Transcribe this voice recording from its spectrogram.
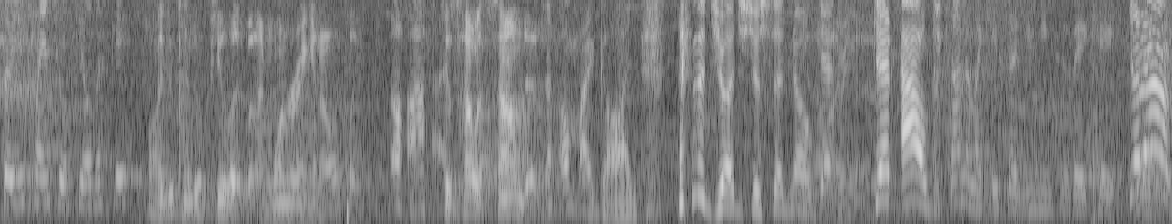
So you plan to appeal this case? well, I do plan to appeal it, but I'm wondering, you know, like, because how it sounded. Oh my God. And the judge just said, no, Yeah, get, I mean, uh, get out. It sounded like he said you need to vacate. Get today. out.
